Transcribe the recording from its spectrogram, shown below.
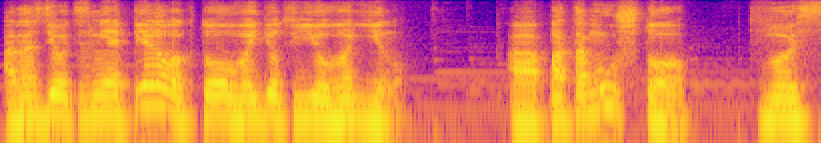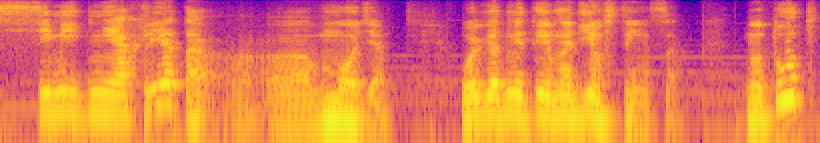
Она сделает из меня первого, кто войдет в ее вагину. А, потому что в семи днях лета э, в моде Ольга Дмитриевна девственница. Но тут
